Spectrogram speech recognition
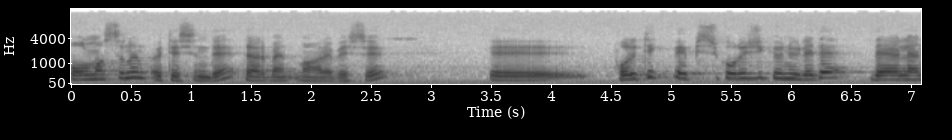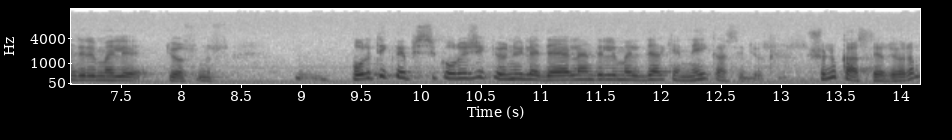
olmasının ötesinde Derbent Muharebesi e, politik ve psikolojik yönüyle de değerlendirilmeli diyorsunuz. Politik ve psikolojik yönüyle değerlendirilmeli derken neyi kastediyorsunuz? Şunu kastediyorum.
